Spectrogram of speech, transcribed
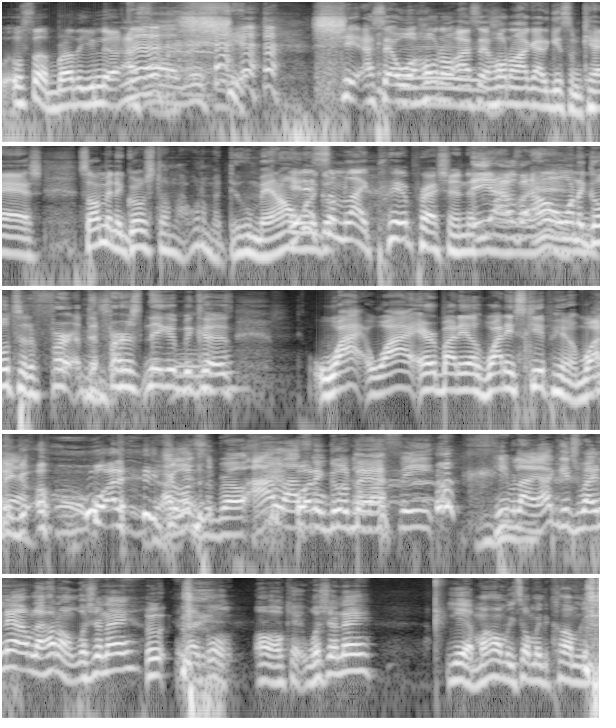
What's up, brother? You know, I said, shit, shit. I said, well, hold on. I said, hold on. I got to get some cash. So I'm in the grocery store. I'm like, what am I do, man? I don't it want to go. some like peer pressure. In this yeah, I was like, motherfucker. I don't want to go to the first, the first nigga because mm-hmm. Why, why everybody else? Why they skip him? Why Yeah. they go? Why they go? listen, bro, I why so quick on my feet. He be like, I get you right now. I'm like, hold on, what's your name? Uh, Like, boom. Oh, okay. What's your name? Yeah, my homie told me to come to you.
